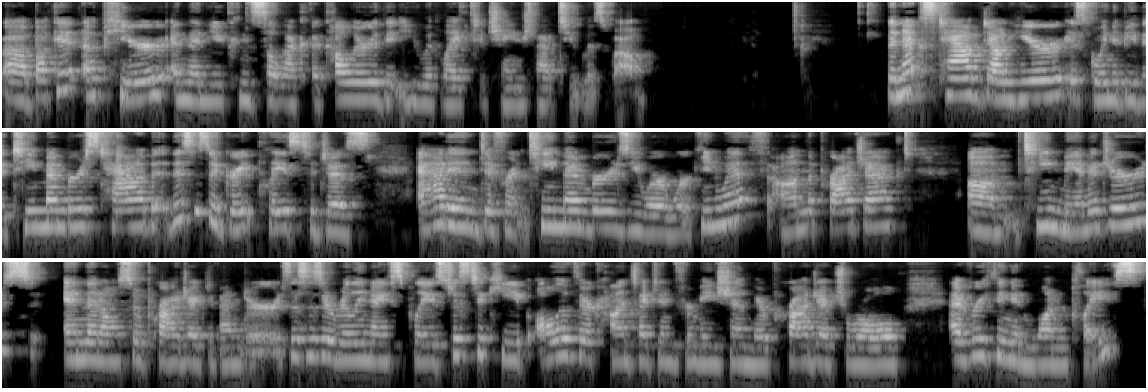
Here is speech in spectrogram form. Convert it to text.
uh, bucket up here and then you can select the color that you would like to change that to as well the next tab down here is going to be the team members tab. This is a great place to just add in different team members you are working with on the project, um, team managers, and then also project vendors. This is a really nice place just to keep all of their contact information, their project role, everything in one place,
